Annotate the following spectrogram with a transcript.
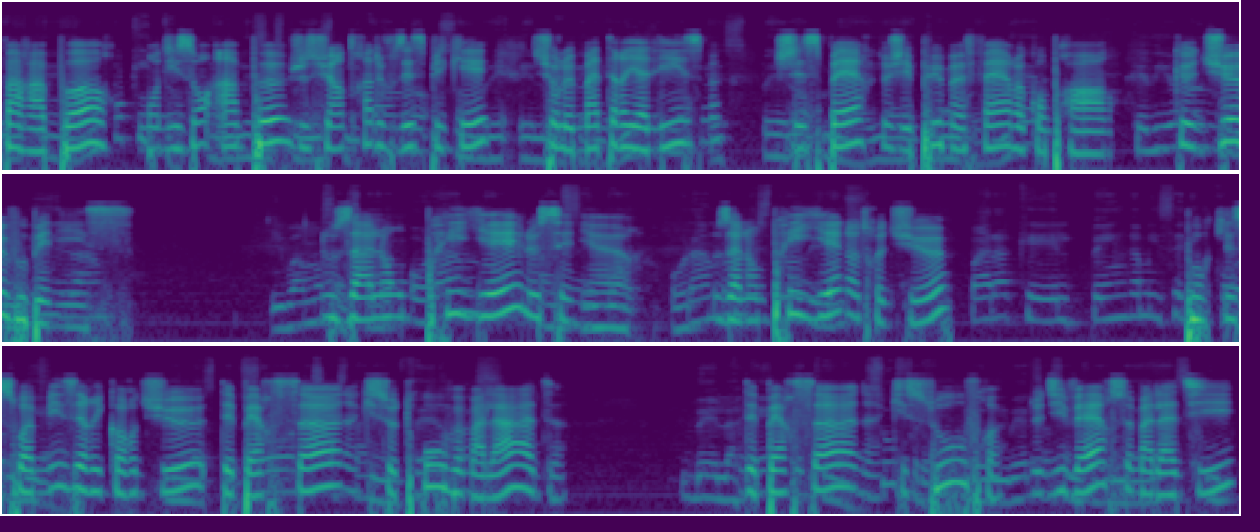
Par rapport, disons un peu, je suis en train de vous expliquer sur le matérialisme. J'espère que j'ai pu me faire comprendre. Que Dieu vous bénisse. Nous allons prier le Seigneur. Nous allons prier notre Dieu pour qu'il soit miséricordieux des personnes qui se trouvent malades des personnes qui souffrent de diverses maladies.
